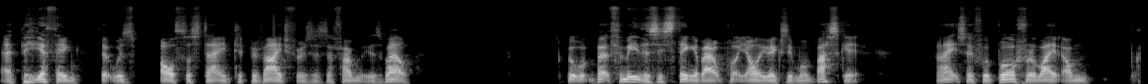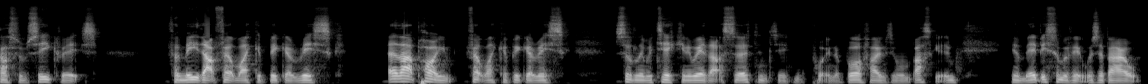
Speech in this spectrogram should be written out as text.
a bigger thing that was also starting to provide for us as a family as well. But but for me, there's this thing about putting all your eggs in one basket, right? So if we're both reliant on Classroom Secrets, for me that felt like a bigger risk. At that point, it felt like a bigger risk. Suddenly, we're taking away that certainty and putting a both eggs in one basket. And you know, maybe some of it was about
